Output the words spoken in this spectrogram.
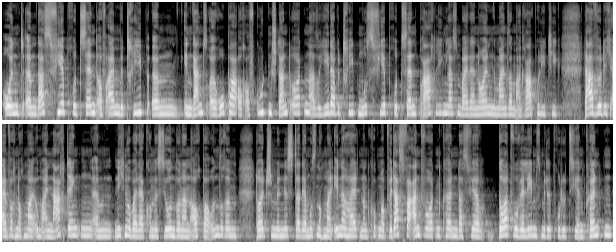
Und ähm, das vier Prozent auf einem Betrieb ähm, in ganz Europa, auch auf guten Standorten. Also jeder Betrieb muss vier Prozent brach liegen lassen bei der neuen gemeinsamen Agrarpolitik. Da würde ich einfach noch mal um ein Nachdenken, ähm, nicht nur bei der Kommission, sondern auch bei unserem deutschen Minister, der muss noch mal innehalten und gucken, ob wir das verantworten können, dass wir dort, wo wir Lebensmittel produzieren könnten,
